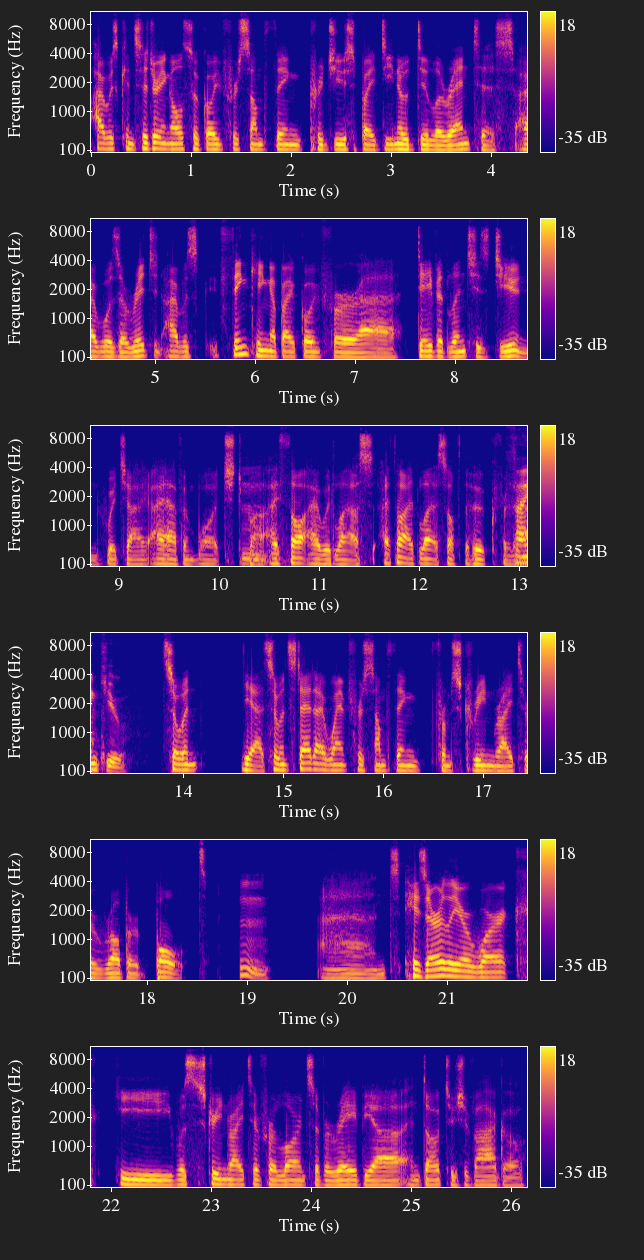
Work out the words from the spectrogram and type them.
I was considering also going for something produced by Dino De Laurentiis. I was origin I was thinking about going for uh, David Lynch's Dune, which I, I haven't watched, but I thought I would let us. I thought I'd let us off the hook for that. Thank you. So in, yeah, so instead I went for something from screenwriter Robert Bolt. Hmm. And his earlier work, he was the screenwriter for Lawrence of Arabia and Doctor Zhivago.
